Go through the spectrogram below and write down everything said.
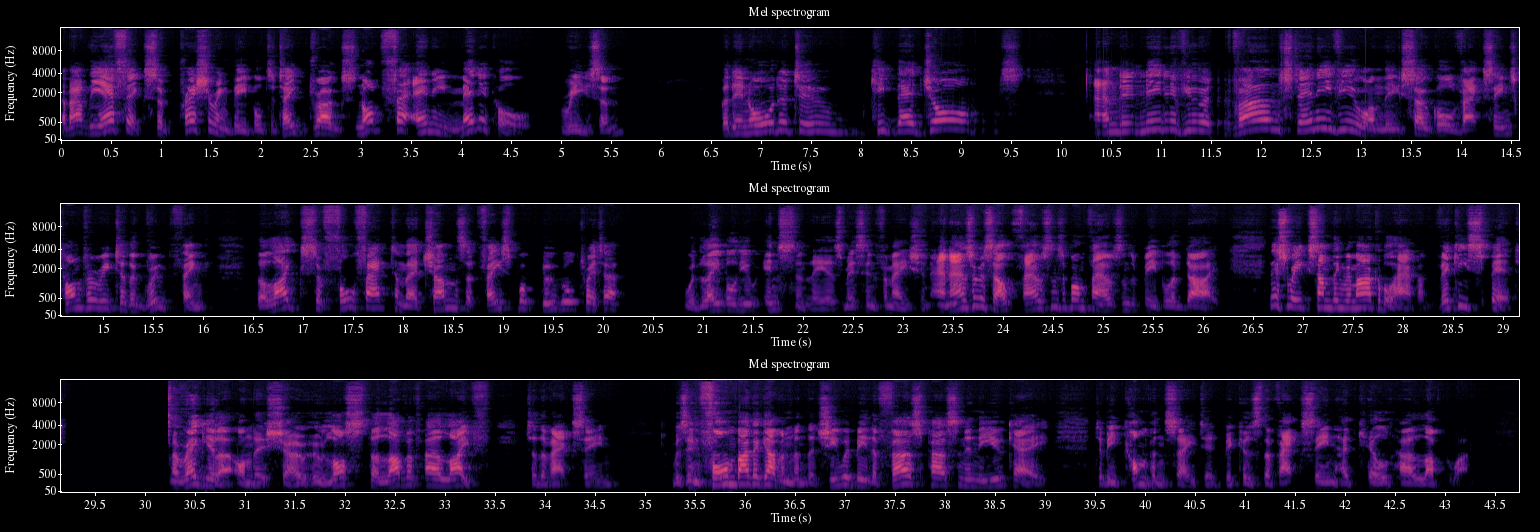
about the ethics of pressuring people to take drugs not for any medical reason, but in order to keep their jobs. And indeed, if you advanced any view on these so called vaccines, contrary to the groupthink, the likes of Full Fact and their chums at Facebook, Google, Twitter would label you instantly as misinformation. And as a result, thousands upon thousands of people have died. This week, something remarkable happened. Vicky Spit, a regular on this show who lost the love of her life to the vaccine, was informed by the government that she would be the first person in the UK to be compensated because the vaccine had killed her loved one.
